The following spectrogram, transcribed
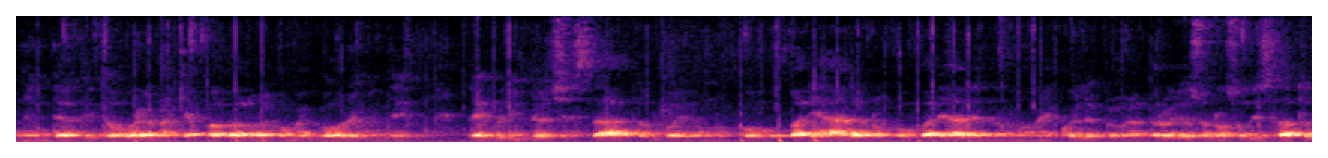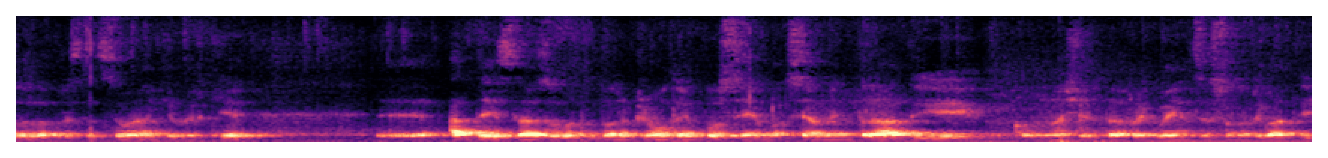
un interditore, una chiappapallone come gol, quindi l'equilibrio c'è stato, poi uno può variare o non può variare, non è quello il problema, però io sono soddisfatto della prestazione anche perché eh, a destra, soprattutto nel primo tempo, siamo, siamo entrati con una certa frequenza, sono arrivati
